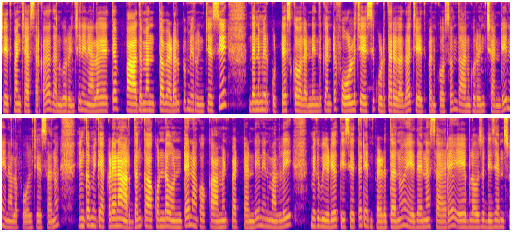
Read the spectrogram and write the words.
చేతి పని చేస్తారు కదా దాని గురించి. నేను ఎలాగైతే పాదమంత వెడల్పు మీరు ఉంచేసి దాన్ని మీరు కుట్టేసుకోవాలండి. ఎందుకంటే ఫోల్డ్ చేసి కుడతారు కదా చేతి పని కోసం దాని గురించి అండి నేను అలా ఫోల్డ్ చేశాను. ఇంకా మీకు ఎక్కడైనా అర్థం కాకుండా ఉంటే నాకు ఒక కామెంట్ పెట్టండి. నేను మళ్ళీ మీకు వీడియో తీసైతే నేను పెడతాను. ఏదైనా సరే ఏ బ్లౌజ్ డిజైన్స్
